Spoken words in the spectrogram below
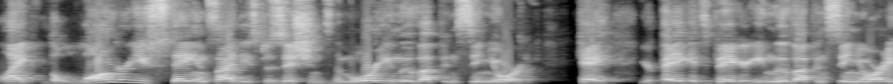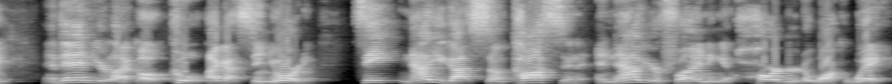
like the longer you stay inside these positions, the more you move up in seniority. Okay? Your pay gets bigger, you move up in seniority, and then you're like, oh, cool, I got seniority. See, now you got sunk costs in it, and now you're finding it harder to walk away.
